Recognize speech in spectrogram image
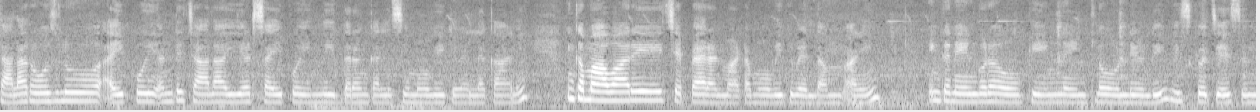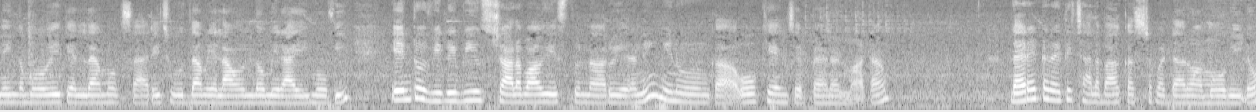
చాలా రోజులు అయిపోయి అంటే చాలా ఇయర్స్ అయిపోయింది ఇద్దరం కలిసి మూవీకి వెళ్ళక అని. ఇంకా మా వారే చెప్పారనమాట మూవీకి వెళ్దాం అని. ఇంకా నేను కూడా ఓకే ఇంకా ఇంట్లో ఉండి ఉండి తీసుకొచ్చేసింది. ఇంకా మూవీకి వెళ్దాము ఒకసారి చూద్దాం ఎలా ఉందో మీరు ఈ మూవీ. ఏంటో రివ్యూస్ చాలా బాగా ఇస్తున్నారు అని నేను ఇంకా ఓకే అని చెప్పానమాట డైరెక్టర్ అయితే చాలా బాగా కష్టపడ్డారు ఆ మూవీలో.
